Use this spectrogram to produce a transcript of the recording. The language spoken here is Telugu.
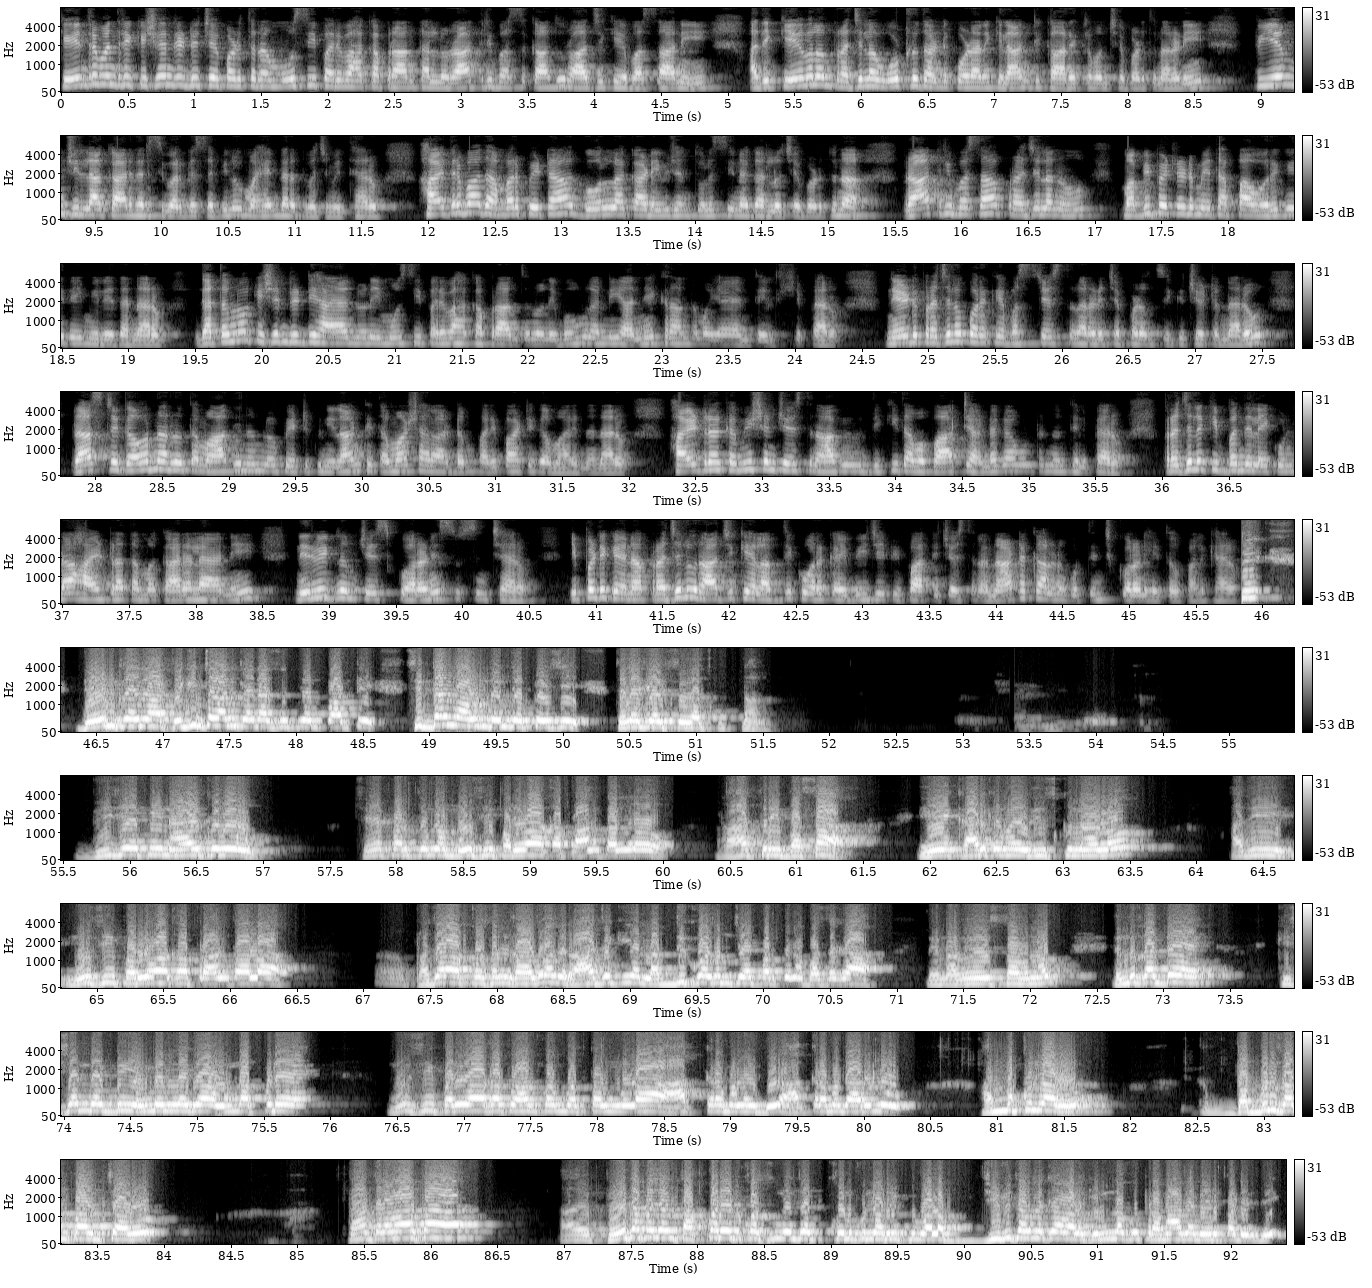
కేంద్ర మంత్రి కిషన్ రెడ్డి చేపడుతున్న మూసీ పరివాహక ప్రాంతాల్లో రాత్రి బస్సు కాదు రాజకీయ బస్సు అని. అది కేవలం ప్రజల ఓట్లు దండుకోవడానికి ఇలాంటి కార్యక్రమం చేపడుతున్నారని పీఎం జిల్లా కార్యదర్శి వర్గ సభ్యులు మహేందర్ ధ్వజమెత్తారు హైదరాబాద్ అంబర్పేట గోల్నాకా డివిజన్ తులసీనగర్లో చేపడుతున్న రాత్రి బస ప్రజలను మభ్యపెట్టడమే తప్ప ఒరిగేదేమీ లేదన్నారు. గతంలో కిషన్ రెడ్డి హయాంలోని మూసీ పరివాహక ప్రాంతంలోని భూములన్నీ అన్యక్రాంతమయ్యాయని తేల్చి చెప్పారు. నేడు ప్రజల కొరకే బస్సు చేస్తున్నారని చెప్పడం సిగ్గుచేటన్నారు. రాష్ట్ర గవర్నర్ తమ ఆధీనంలో పెట్టుకుని ఇలాంటి తమాషాలు ఆడడం పరిపాటిగా మారిందన్నారు. హైడ్రా కమిషన్ చేస్తున్న అభివృద్ధికి తమ పార్టీ అండగా ఉంటుందని తెలిపారు. ప్రజలకు ఇబ్బంది లేకుండా హైడ్రా తమ కార్యాలయాన్ని నిర్విఘ్నం చేసుకోవాలని సూచించారు. ఇప్పటికైనా ప్రజలు రాజకీయ లబ్ధి కోరకై బీజేపీ పార్టీ చేస్తున్న నాటకాలను గుర్తించుకోవాలని హితవు పలికారు. దేనికైనా తెగించడానికైనా సిపిఎం పార్టీ సిద్ధంగా ఉందని చెప్పేసి తెలియజేస్తున్నారు బీజేపీ నాయకులు చేపడుతున్న మూసి పరివాహక ప్రాంతంలో రాత్రి బస ఏ కార్యక్రమం తీసుకున్నారో అది మూసి పరివాహక ప్రాంతాల ప్రజల కోసం కాదు అది రాజకీయ లబ్ధి కోసం చేపడుతున్న బసగా మేము అభివహిస్తూ ఉన్నాం. ఎందుకంటే కిషన్ రెడ్డి ఎమ్మెల్యేగా ఉన్నప్పుడే మూసి పరివాహక ప్రాంతం మొత్తం కూడా ఆక్రమణ ఆక్రమదారులు అమ్ముకున్నారు డబ్బులు సంపాదించారు. దాని తర్వాత పేద ప్రజలు తక్కువ రేటుకు వస్తుందని చెప్పి కొనుక్కున్నారు? ఇప్పుడు వాళ్ళ జీవితంలోకే వాళ్ళకి ఇళ్ళకు ప్రమాదం ఏర్పడింది.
